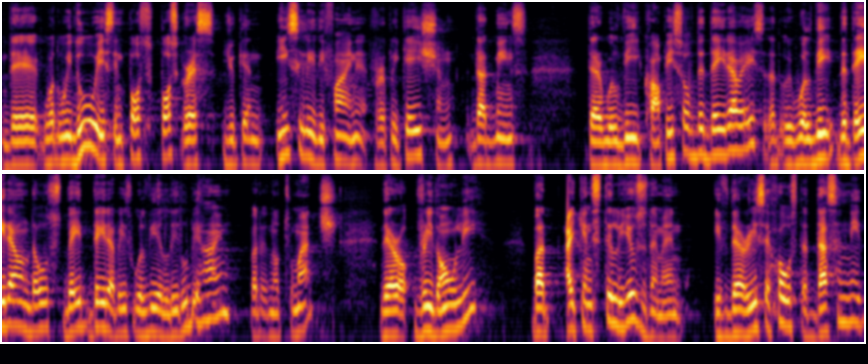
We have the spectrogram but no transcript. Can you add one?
The, what we do is in Post, Postgres, you can easily define replication. That means there will be copies of the database. That will be, the data on those database will be a little behind, but not too much. They're read-only, but I can still use them. And if there is a host that doesn't need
